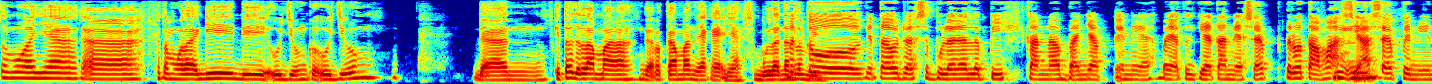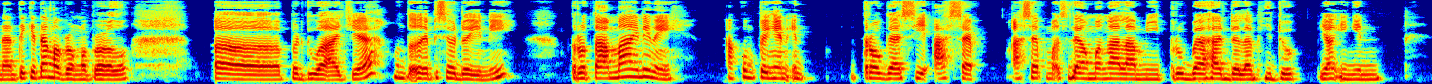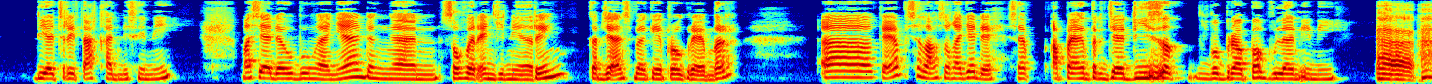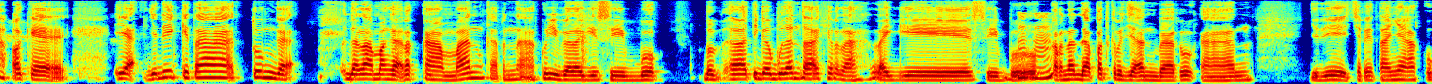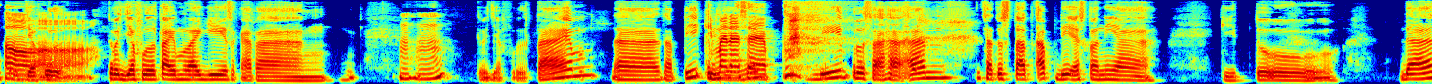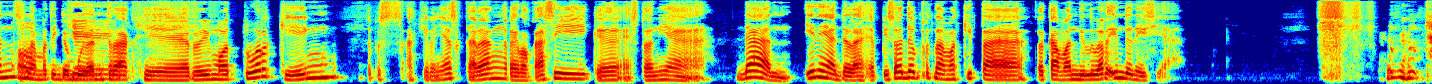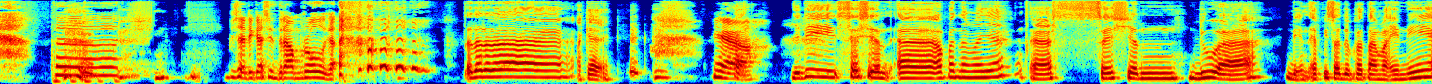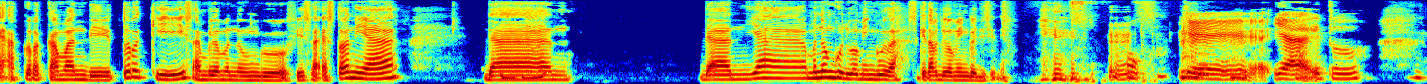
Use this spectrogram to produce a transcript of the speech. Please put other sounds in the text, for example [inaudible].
Semuanya, uh, ketemu lagi di ujung ke ujung dan kita udah lama nggak rekaman ya kayaknya sebulanan Betul, lebih. Betul, kita udah sebulanan lebih karena banyak ini ya, banyak kegiatan ya, Sep. Terutama mm -hmm. si Asep ini. Nanti kita ngobrol-ngobrol uh, berdua aja untuk episode ini. Terutama ini nih, aku pengen interogasi Asep. Asep sedang mengalami perubahan dalam hidup yang ingin dia ceritakan di sini. Masih ada hubungannya dengan software engineering kerjaan sebagai programmer, uh, kayak bisa langsung aja deh, Sep, apa yang terjadi [laughs] beberapa bulan ini. Uh, [laughs] Oke, okay. ya jadi kita tuh nggak udah lama nggak rekaman karena aku juga lagi sibuk uh, tiga bulan terakhir lah lagi sibuk mm -hmm. karena dapat kerjaan baru kan. Jadi ceritanya aku kerja full oh. kerja full time lagi sekarang. Mm -hmm kerja full time. Nah, tapi gimana Sep? [laughs] Di perusahaan satu startup di Estonia. Gitu. Dan selama tiga okay. bulan terakhir remote working, terus akhirnya sekarang relokasi ke Estonia. Dan ini adalah episode pertama kita rekaman di luar Indonesia. [laughs] bisa dikasih drum roll gak? [laughs] Oke. Okay. Ya. Yeah. Jadi session uh, apa namanya? Uh, session 2 di episode pertama ini aku rekaman di Turki sambil menunggu visa Estonia dan mm -hmm. dan ya menunggu dua minggu lah sekitar dua minggu di sini. Oke, okay. ya itu.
